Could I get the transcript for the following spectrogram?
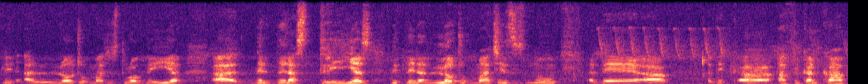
played a lot of matches throughout the year. Uh, the, the last three years, they played a lot of matches. You know, the uh, the uh, African Cup.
